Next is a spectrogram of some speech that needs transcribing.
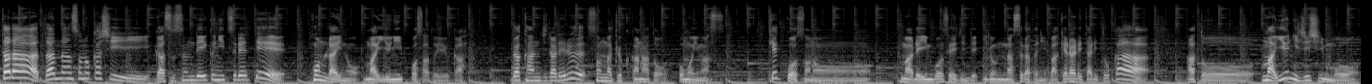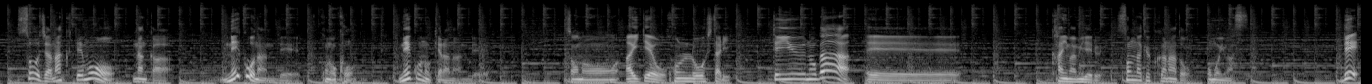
ただだんだんその歌詞が進んでいくにつれて本来の、まあ、ユニっぽさというかが感じられるそんな曲かなと思います。結構その、まあ、レインボー星人でいろんな姿に化けられたりとかあと、まあ、ユニ自身もそうじゃなくてもなんか猫なんでこの子。猫のキャラなんでその相手を翻弄したりっていうのが、えー、垣間見れる。そんな曲かなと思います。で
